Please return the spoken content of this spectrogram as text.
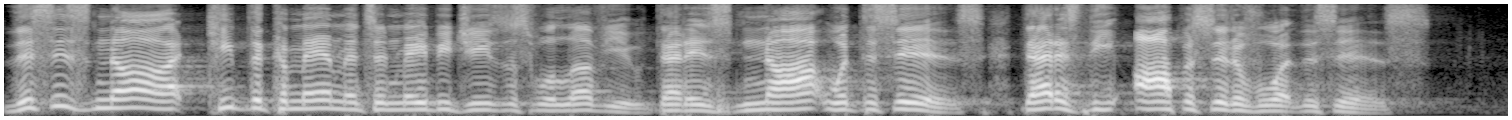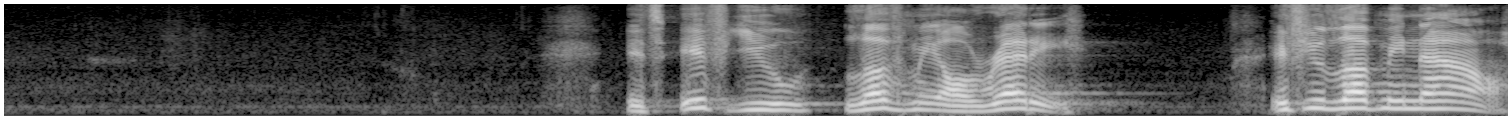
This is not keep the commandments and maybe Jesus will love you. That is not what this is. That is the opposite of what this is. It's if you love me already, if you love me now,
